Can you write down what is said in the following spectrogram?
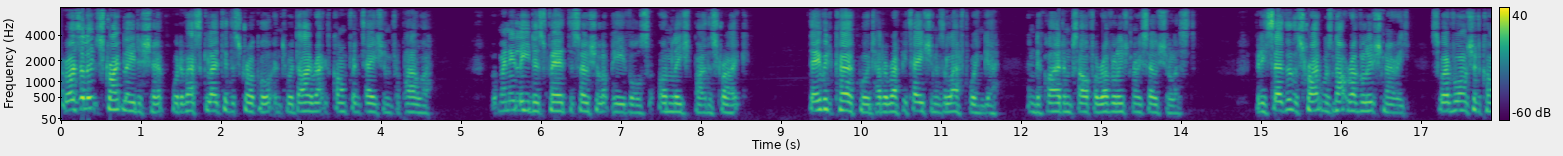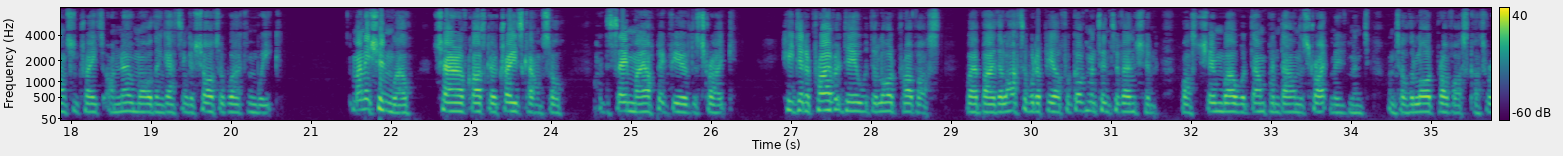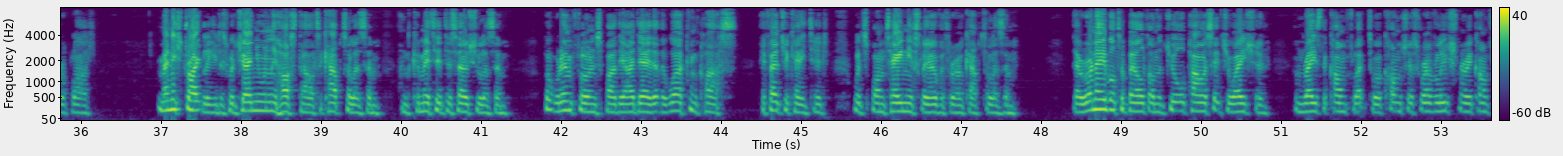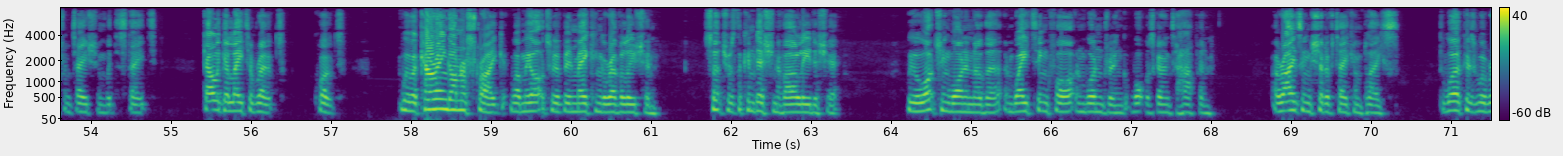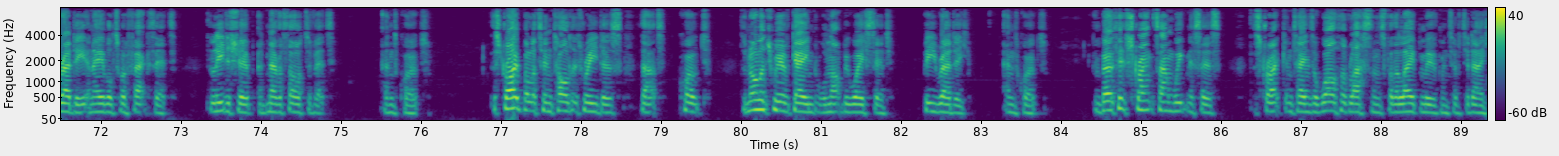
A resolute strike leadership would have escalated the struggle into a direct confrontation for power, but many leaders feared the social upheavals unleashed by the strike. David Kirkwood had a reputation as a left winger and declared himself a revolutionary socialist. But he said that the strike was not revolutionary, so everyone should concentrate on no more than getting a shorter working week. Manny Shinwell, chair of Glasgow Trades Council, had the same myopic view of the strike. He did a private deal with the Lord Provost, whereby the latter would appeal for government intervention, whilst Shinwell would dampen down the strike movement until the Lord Provost got a reply. Many strike leaders were genuinely hostile to capitalism and committed to socialism, but were influenced by the idea that the working class, if educated, would spontaneously overthrow capitalism. They were unable to build on the dual power situation and raise the conflict to a conscious revolutionary confrontation with the state. Gallacher later wrote, quote, We were carrying on a strike when we ought to have been making a revolution. Such was the condition of our leadership. We were watching one another and waiting for and wondering what was going to happen. A rising should have taken place. The workers were ready and able to effect it. The leadership had never thought of it. The strike bulletin told its readers that, quote, the knowledge we have gained will not be wasted. Be ready. In both its strengths and weaknesses, the strike contains a wealth of lessons for the labour movement of today.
